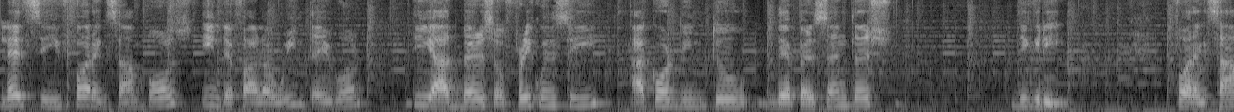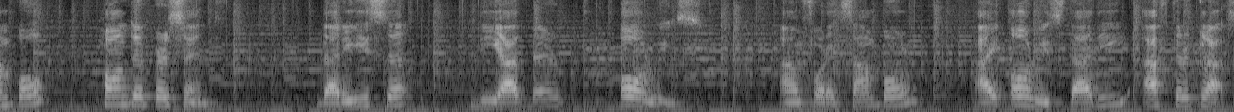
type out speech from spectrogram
Let's see for examples in the following table the adverbs of frequency according to the percentage degree. For example, 100%, that is uh, the adverb always. And for example, I always study after class.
